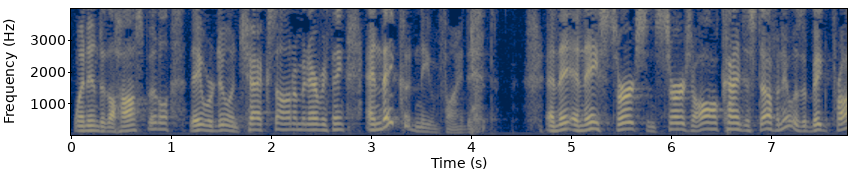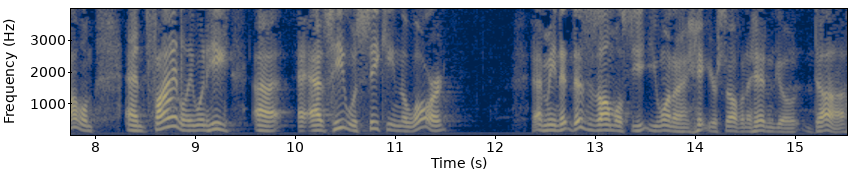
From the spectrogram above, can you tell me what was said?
Went into the hospital. They were doing checks on him and everything, and they couldn't even find it. And they, and they searched and searched all kinds of stuff, and it was a big problem. And finally, when he, uh, as he was seeking the Lord, I mean, this is almost, you, you want to hit yourself in the head and go, duh.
